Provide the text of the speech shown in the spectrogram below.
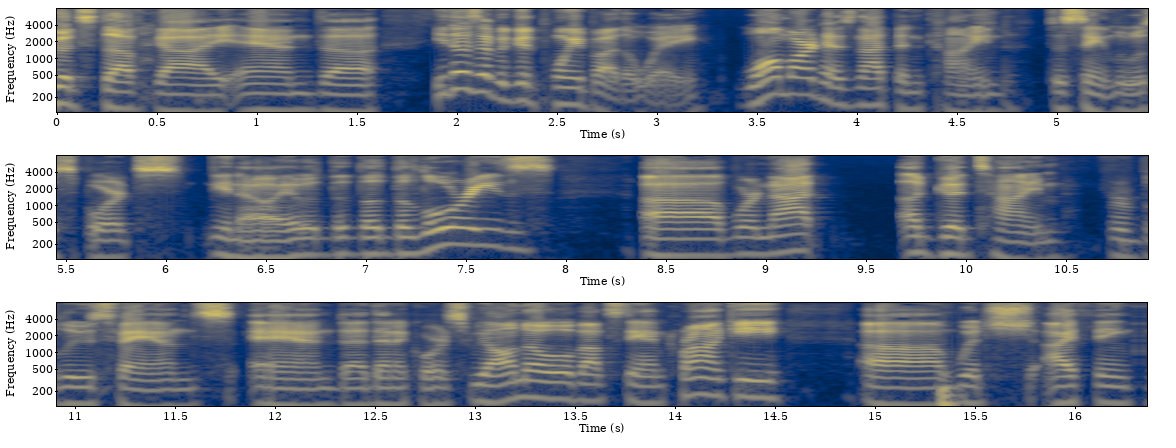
good stuff, guy. And uh, he does have a good point, by the way. Walmart has not been kind to St. Louis sports. You know, it, the, the the Lauries uh, were not a good time for Blues fans. And uh, then, of course, we all know about Stan Kroenke, uh, which I think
